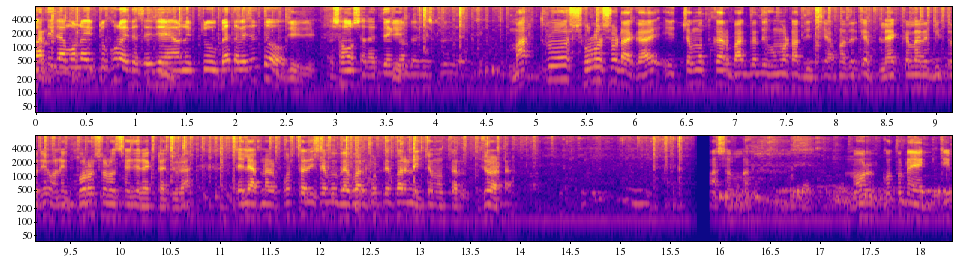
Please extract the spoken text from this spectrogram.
মাটিটা মনে হয় একটু খোলাইতেছে যে এখন একটু ব্যথা পেয়েছে তো। জি, জি। সমস্যা নাই এক ঘণ্টা মাত্র ষোলোশো টাকায় এই চমৎকার বাগদাদি হোমাটা দিচ্ছে। আপনাদেরকে ব্ল্যাক কালারের ভিতরে অনেক বড় সড়ো সাইজের একটা জোড়া। চাইলে আপনার পোস্টার হিসাবে ব্যবহার করতে পারেন এই চমৎকার জোড়াটা। মাসাল্লাহ নর কতটা অ্যাক্টিভ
